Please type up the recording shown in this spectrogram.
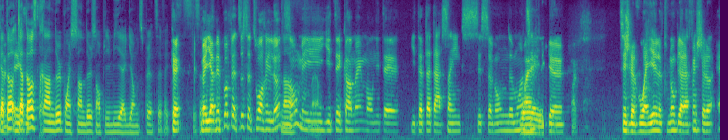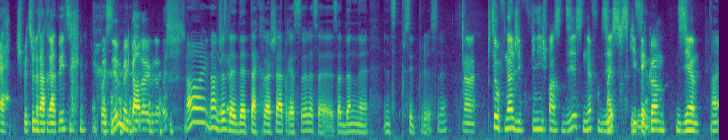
14-32.62 son PB à Guillaume Dupert. Okay. Ben, il avait pas fait ça cette soirée-là, disons, mais il était quand même, on était, il était peut-être à 5-6 secondes de moi. Ouais. Que, je le voyais là, tout le long, puis à la fin, j'étais là, eh, je peux-tu le rattraper? Impossible, mais quand même. Là. Ah ouais, non, juste de, t'accrocher après ça, là, ça, ça, te donne euh, une petite poussée de plus. Là. Ouais. Puis au final, j'ai fini, je pense, 10, 9 ou 10, ce qui était comme dixième. Ouais.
